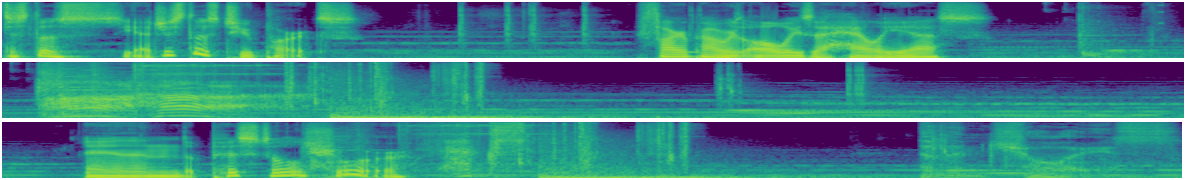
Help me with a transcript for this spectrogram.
Just those, yeah, just those two parts. Firepower is always a hell yes. Aha! And the pistol, sure. Excellent choice.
